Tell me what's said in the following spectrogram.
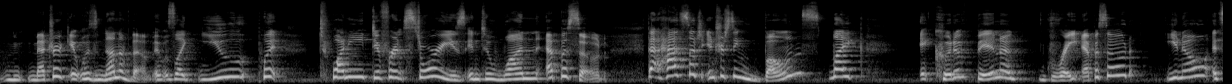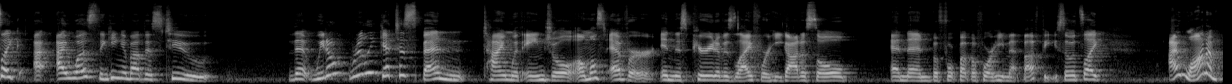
metric, it was none of them. It was like, you put 20 different stories into one episode that had such interesting bones. Like, it could have been a great episode. You know, it's like, I, I was thinking about this too that we don't really get to spend time with Angel almost ever in this period of his life where he got a soul and then before but before he met Buffy. So it's like I want to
